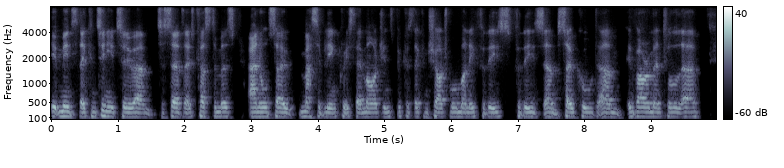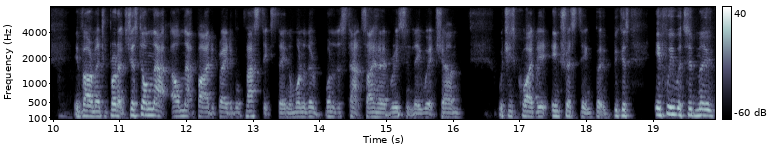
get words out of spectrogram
it means they continue to um, to serve those customers and also massively increase their margins because they can charge more money for these for these um, so-called um, environmental uh, environmental products. Just on that on that biodegradable plastics thing, and one of the one of the stats I heard recently, which um, which is quite interesting, but because if we were to move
